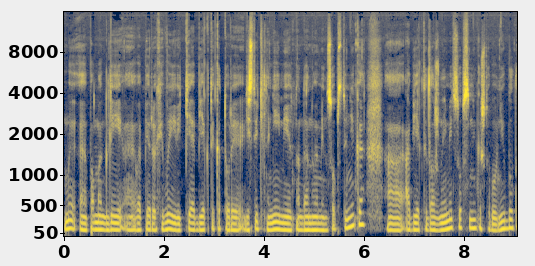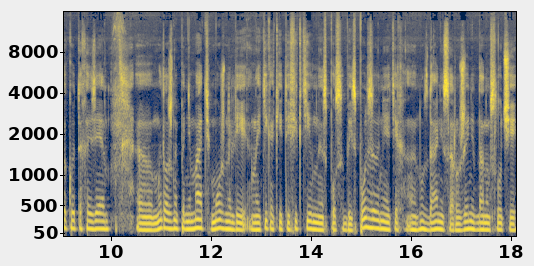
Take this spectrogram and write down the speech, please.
мы э, помогли, э, во-первых, выявить те объекты, которые действительно не имеют на данный момент собственника, а объекты должны иметь собственника, чтобы чтобы у них был какой-то хозяин. Э, мы должны понимать, можно ли найти какие-то эффективные способы использования этих э, ну, зданий, сооружений в данном случае.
